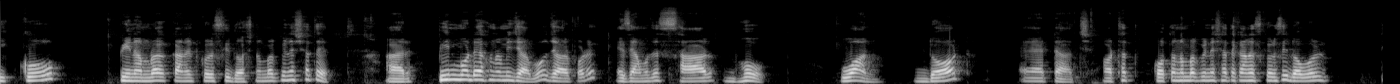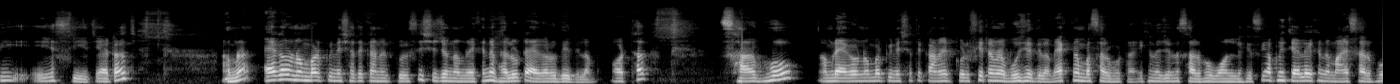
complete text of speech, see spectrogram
ইকো পিন আমরা কানেক্ট করেছি দশ নম্বর পিনের সাথে। আর পিন মোডে এখন আমি যাব, যাওয়ার পরে এই যে আমাদের সার্ভো ওয়ান ডট অ্যাটাচ অর্থাৎ কত নম্বর পিনের সাথে কানেক্ট করেছি? Double T A C H attach আমরা এগারো নম্বর পিনের সাথে কানেক্ট করেছি, সেজন্য আমরা এখানে ভ্যালুটা এগারো দিয়ে দিলাম। অর্থাৎ সার্ভো আমরা এগারো নম্বর পিনের সাথে কানেক্ট করেছি, এটা আমরা বুঝিয়ে দিলাম। এক নম্বর সার্ভোটা এখানে জন্য সার্ভো ওয়ান লিখেছি। আপনি চাইলে এখানে মাই সার্ভো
